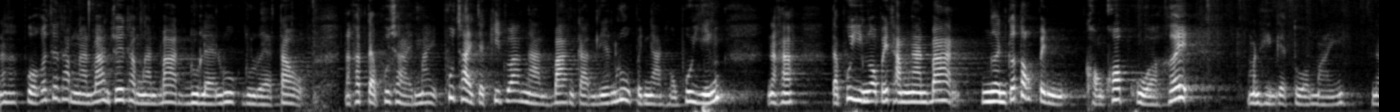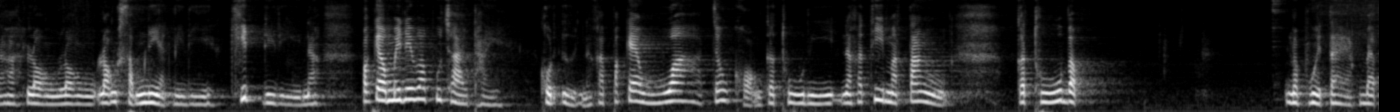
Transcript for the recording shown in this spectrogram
นะคะผัวก็จะทำงานบ้านช่วยทำงานบ้าน ดูแลลูกดูแลเต้านะคะแต่ผู้ชายไม่ผู้ชายจะคิดว่างานบ้านการเลี้ยงลูกเป็นงานของผู้หญิงนะคะแต่ผู้หญิงเอาไปทำงานบ้าน เงินก็ต้องเป็นของครอบครัวเฮ้ยมันเห็นแก่ตัวไหมนะคะลองลองลองสำเนียกดีๆ คิดดีๆนะป้าแก้วไม่ได้ว่าผู้ชายไทย คนอื่นนะคะป้าแก้วว่าเจ้าของกระทูนี้นะคะ ที่มาตั้งกระทูแบบแบบห่วยแตกแบบ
